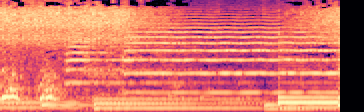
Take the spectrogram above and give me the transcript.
Thank you.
